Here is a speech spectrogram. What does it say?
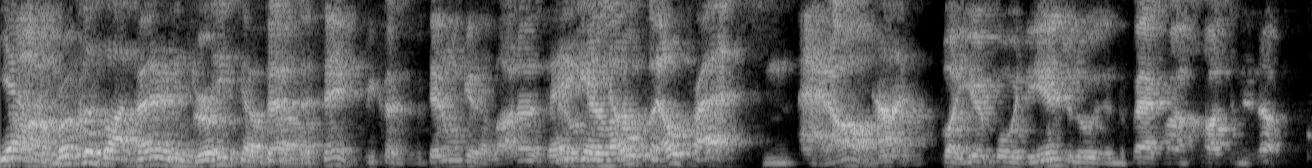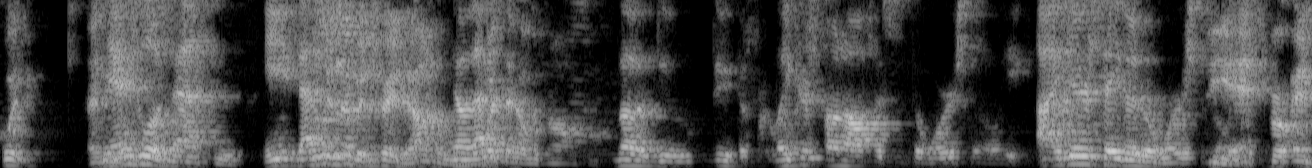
Yeah, Um, Brooklyn's a lot better than you Bro, think, though. that's bro. the thing because they don't get a lot of They don't get a lot no no press. at all. None. But your boy D'Angelo is in the background tossing it up quick. And D'Angelo's nasty. He he that shouldn't have been traded. I don't know No, that's- what the hell was wrong with him. no, dude, dude. The Lakers front office is the worst in the league. I dare say they're the worst. In the league. bro, and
